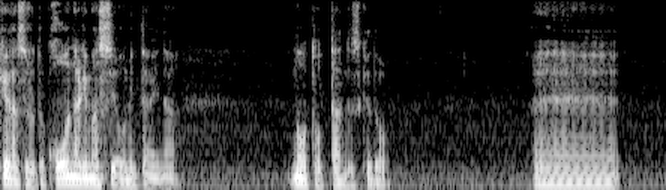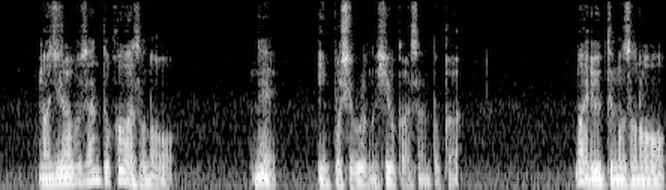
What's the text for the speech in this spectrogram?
怪我するとこうなりますよみたいなのを撮ったんですけどえー、マジラブさんとかはそのねインポッシブルの日川さんとかまあ言うてもその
